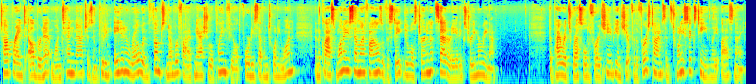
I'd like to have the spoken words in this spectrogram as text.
Top ranked Alburnett won 10 matches, including 8 in a row, and thumped number 5 Nashua Plainfield 47 21 in the Class 1A semifinals of the state duels tournament Saturday at Xtream Arena. The Pirates wrestled for a championship for the first time since 2016 late last night.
